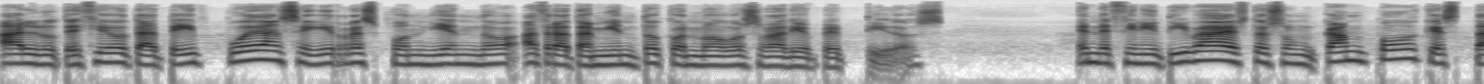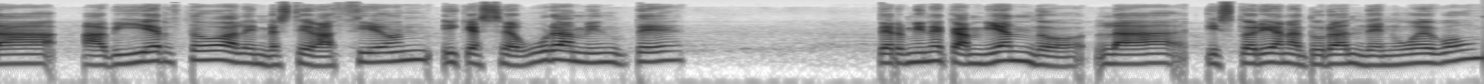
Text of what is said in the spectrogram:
al lutecio tatate puedan seguir respondiendo a tratamiento con nuevos radiopéptidos. En definitiva, esto es un campo que está abierto a la investigación y que seguramente termine cambiando la historia natural de nuevo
